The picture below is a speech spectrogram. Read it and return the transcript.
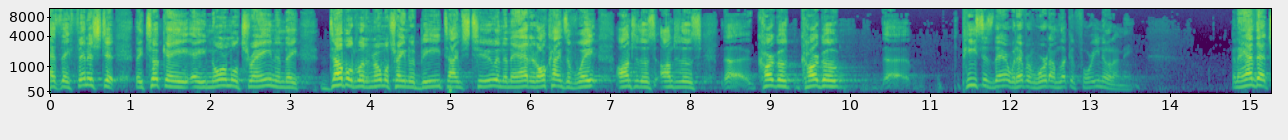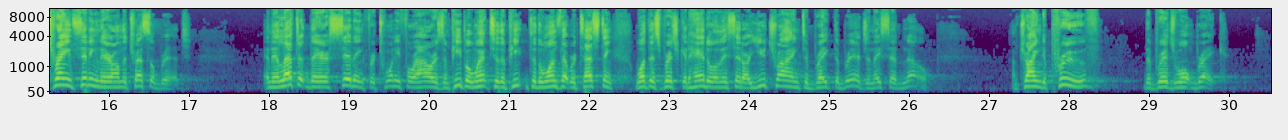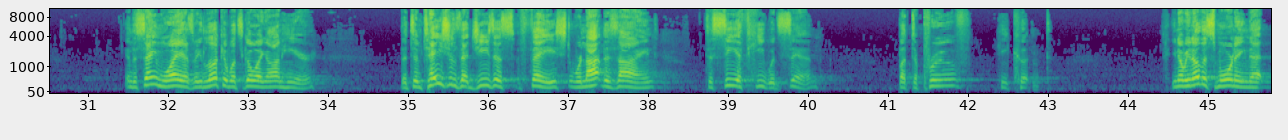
as they finished it, they took a, a normal train and they doubled what a normal train would be times two, and then they added all kinds of weight onto those, onto those uh, cargo, cargo uh, pieces there, whatever word I'm looking for, you know what I mean. And they had that train sitting there on the trestle bridge. And they left it there sitting for 24 hours. And people went to the, to the ones that were testing what this bridge could handle. And they said, Are you trying to break the bridge? And they said, No. I'm trying to prove the bridge won't break. In the same way, as we look at what's going on here, the temptations that Jesus faced were not designed to see if he would sin, but to prove he couldn't. You know, we know this morning that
